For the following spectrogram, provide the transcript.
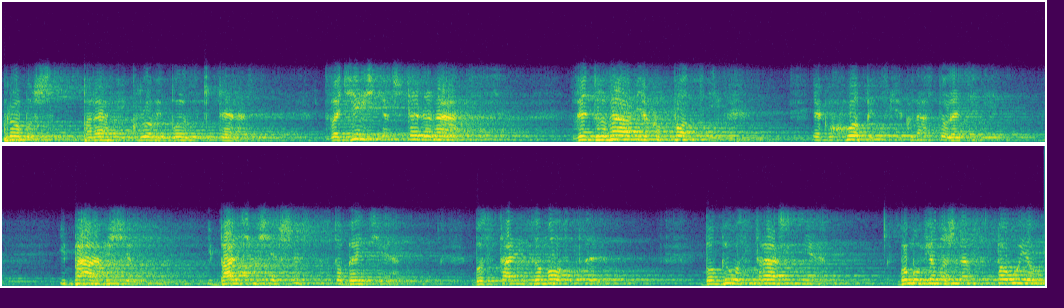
proboszcz parafii Królowej Polski teraz, 24 razy wędrowałem jako pątnik, jako chłopiec kilkunastoletni i bałem się, i baliśmy się wszyscy, co będzie, bo stali zomowcy, bo było strasznie, bo mówiono, że nas spałują,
